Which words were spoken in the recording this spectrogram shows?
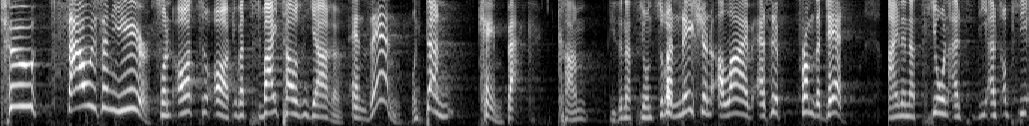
2,000 years. Von Ort zu Ort, über 2000 Jahre. And then Und dann came back. kam diese Nation zurück. A nation alive as if from the dead. Eine Nation, als, die, als ob sie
